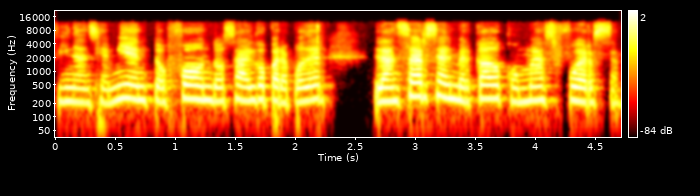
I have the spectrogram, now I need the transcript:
financiamiento, fondos, algo para poder lanzarse al mercado con más fuerza.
